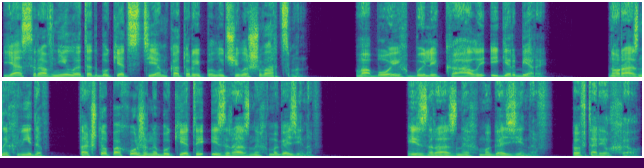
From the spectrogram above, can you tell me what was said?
я сравнил этот букет с тем, который получила Шварцман. В обоих были калы и герберы. Но разных видов, так что похоже на букеты из разных магазинов. «Из разных магазинов», — повторил Хелл.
